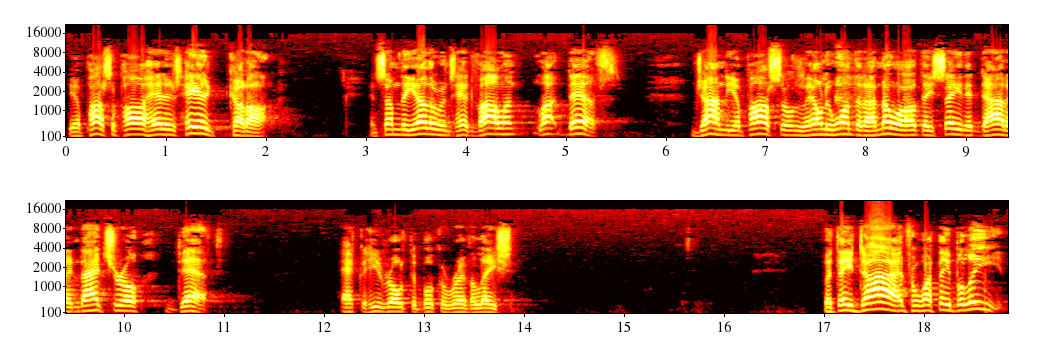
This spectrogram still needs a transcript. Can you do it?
The apostle Paul had his head cut off. And some of the other ones had violent deaths. John the apostle is the only one that I know of, they say that died a natural death after he wrote the book of Revelation. But they died for what they believed.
